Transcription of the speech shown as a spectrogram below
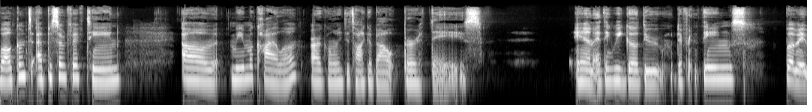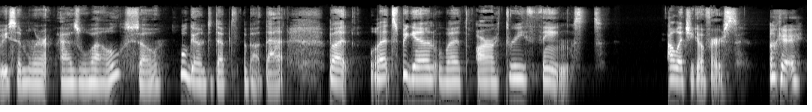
welcome to episode 15. Um, me and Michaela are going to talk about birthdays. And I think we go through different things, but maybe similar as well. So we'll go into depth about that. But let's begin with our three things. I'll let you go first. Okay.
